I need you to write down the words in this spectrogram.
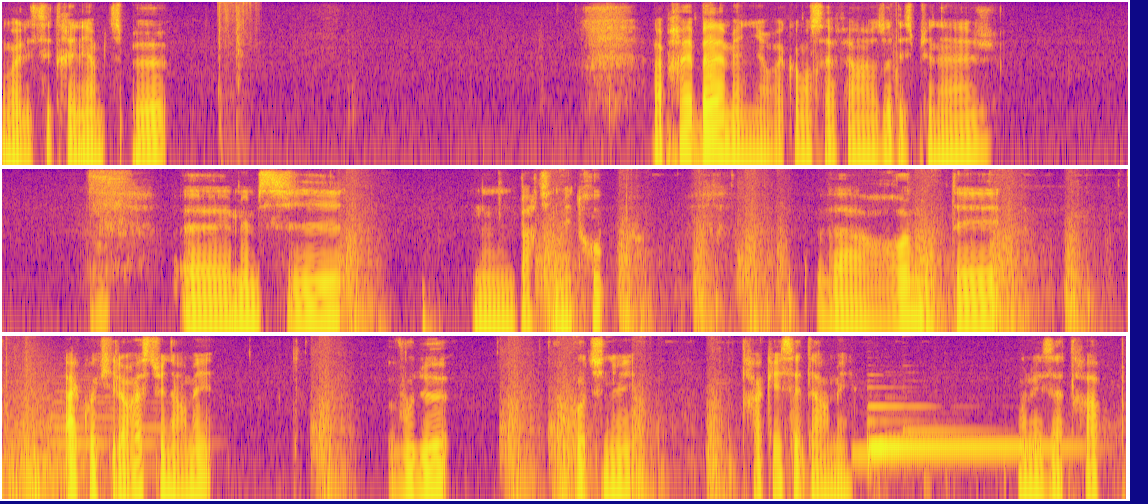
On va laisser traîner un petit peu. Après, bam, on va commencer à faire un réseau d'espionnage. Euh, même si une partie de mes troupes va remonter. Ah, quoi qu'il reste une armée. Vous deux, vous continuez à traquer cette armée. On les attrape.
